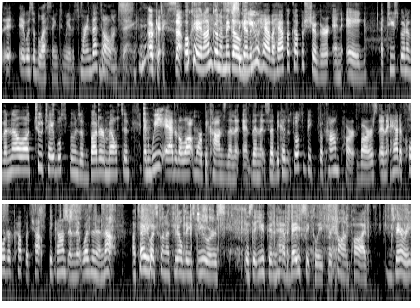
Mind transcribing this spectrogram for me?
it, it was a blessing to me this morning. That's all I'm saying. Mm -hmm. Okay, so. Okay, and I'm going to mix so together. you have a half a cup of sugar, an egg, a teaspoon of vanilla, two tablespoons of butter melted, and we added a lot more pecans than it, than it said because it's supposed to be pecan part bars, and it had a quarter cup of chopped pecans, and it wasn't enough. I'll tell you what's going to thrill these viewers is that you can have basically pecan pie very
